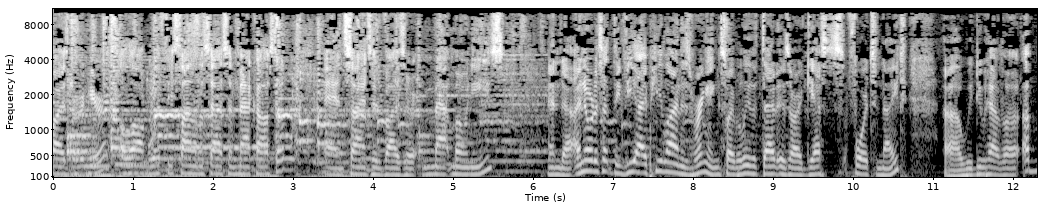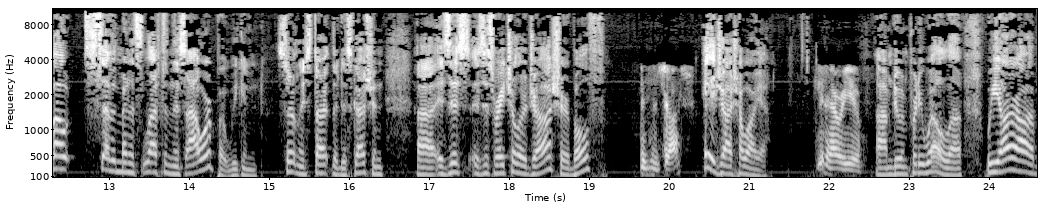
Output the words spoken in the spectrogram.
Weisberg here, along with the silent assassin Matt Costa and science advisor Matt Moniz. And uh, I noticed that the VIP line is ringing, so I believe that that is our guests for tonight. Uh, we do have uh, about seven minutes left in this hour, but we can certainly start the discussion. Uh, is this is this Rachel or Josh or both? This is Josh. Hey, Josh, how are you? Good. How are you? I'm doing pretty well. Uh, we are uh,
